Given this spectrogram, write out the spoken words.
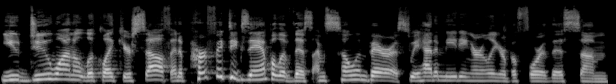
you do want to look like yourself. And a perfect example of this, I'm so embarrassed. We had a meeting earlier before this, um,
